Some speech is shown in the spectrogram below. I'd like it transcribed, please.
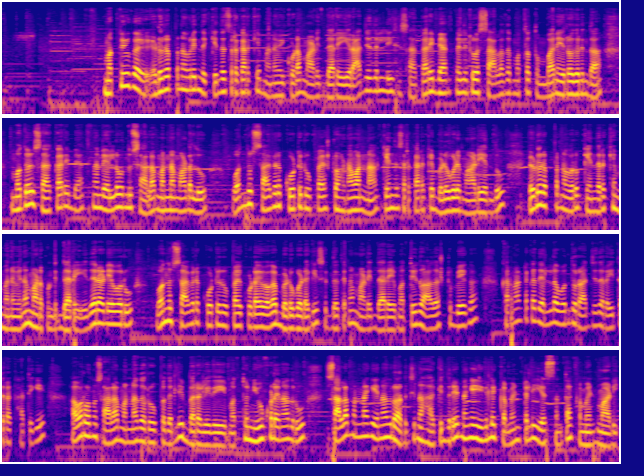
ಮತ್ತು ಈಗ ಯಡಿಯೂರಪ್ಪನವರಿಂದ ಕೇಂದ್ರ ಸರ್ಕಾರಕ್ಕೆ ಮನವಿ ಕೂಡ ಮಾಡಿದ್ದಾರೆ. ಈ ರಾಜ್ಯದಲ್ಲಿ ಸಹಕಾರಿ ಬ್ಯಾಂಕ್ನಲ್ಲಿರುವ ಸಾಲದ ಮೊತ್ತ ತುಂಬಾ ಇರೋದರಿಂದ ಮೊದಲು ಸಹಕಾರಿ ಬ್ಯಾಂಕ್ನಲ್ಲಿ ಎಲ್ಲ ಒಂದು ಸಾಲ ಮನ್ನಾ ಮಾಡಲು ಒಂದು ಸಾವಿರ ಕೋಟಿ ರೂಪಾಯಿಯಷ್ಟು ಹಣವನ್ನು ಕೇಂದ್ರ ಸರ್ಕಾರಕ್ಕೆ ಬಿಡುಗಡೆ ಮಾಡಿ ಎಂದು ಯಡಿಯೂರಪ್ಪನವರು ಕೇಂದ್ರಕ್ಕೆ ಮನವಿನ ಮಾಡಿಕೊಂಡಿದ್ದಾರೆ. ಇದರಡಿ ಅವರು ಒಂದು ಸಾವಿರ ಕೋಟಿ ರೂಪಾಯಿ ಕೂಡ ಇವಾಗ ಬಿಡುಗಡೆಗೆ ಸಿದ್ಧತೆಯನ್ನು ಮಾಡಿದ್ದಾರೆ. ಮತ್ತು ಇದು ಆದಷ್ಟು ಬೇಗ ಕರ್ನಾಟಕದ ಎಲ್ಲ ಒಂದು ರಾಜ್ಯದ ರೈತರ ಖಾತೆಗೆ ಅವರ ಒಂದು ಸಾಲ ಮನ್ನಾದ ರೂಪದಲ್ಲಿ ಬರಲಿದೆ. ಮತ್ತು ನೀವು ಕೂಡ ಏನಾದರೂ ಸಾಲ ಮನ್ನಾಗೆ ಏನಾದರೂ ಅರ್ಜಿನ ಹಾಕಿದರೆ ನನಗೆ ಈಗಲೇ ಕಮೆಂಟಲ್ಲಿ ಎಸ್ ಅಂತ ಕಮೆಂಟ್ ಮಾಡಿ.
